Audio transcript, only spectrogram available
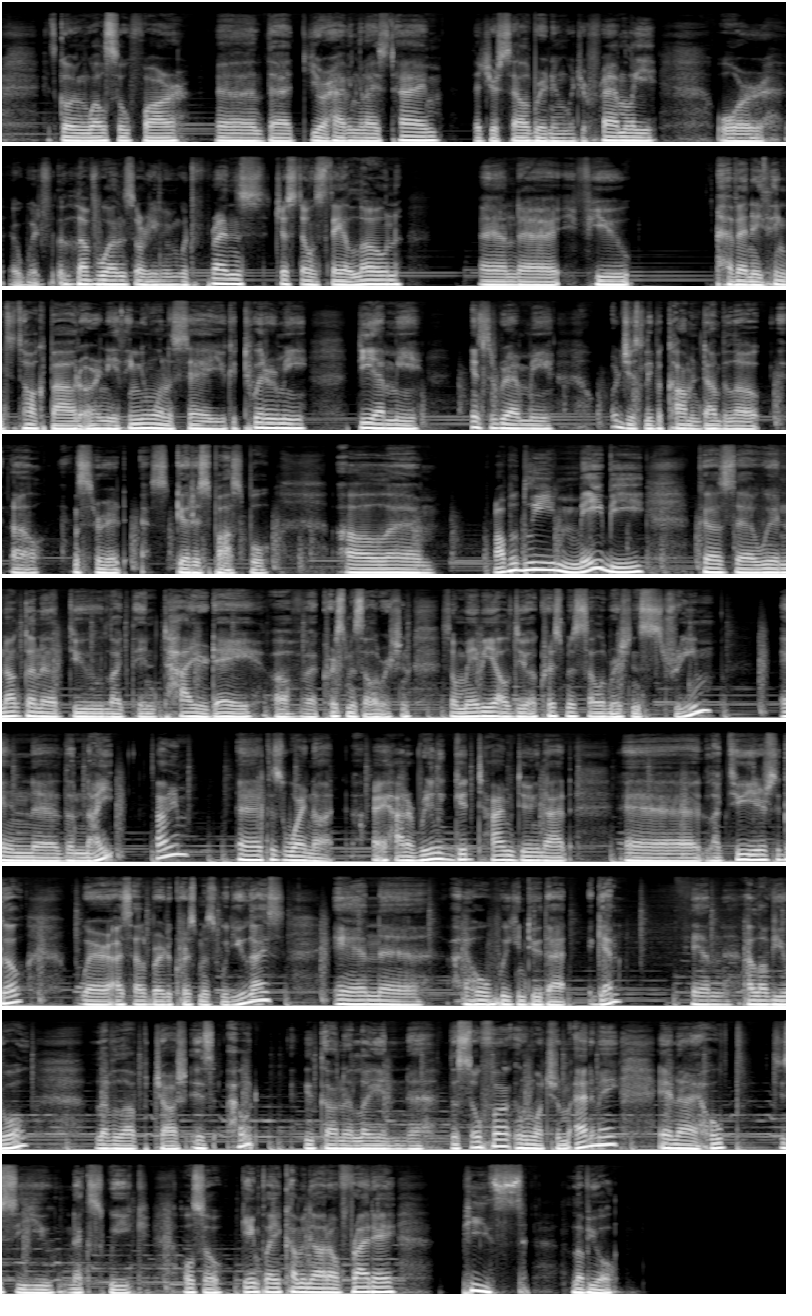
It's going well so far, and that you're having a nice time. That you're celebrating with your family, or with loved ones, or even with friends. Just don't stay alone. And uh, if you have anything to talk about or anything you want to say, you could Twitter me, DM me, Instagram me or just leave a comment down below and I'll answer it as good as possible. I'll um, probably, maybe because uh, we're not gonna do like the entire day of a Christmas celebration. So maybe I'll do a Christmas celebration stream in uh, the night time because why not? I had a really good time doing that uh, like two years ago where I celebrated Christmas with you guys, and uh, I hope we can do that again. And I love you all. Level Up Josh is out. He's gonna lay in uh, the sofa and watch some anime, and I hope to see you next week. Also, gameplay coming out on Friday. Peace. Love you all.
